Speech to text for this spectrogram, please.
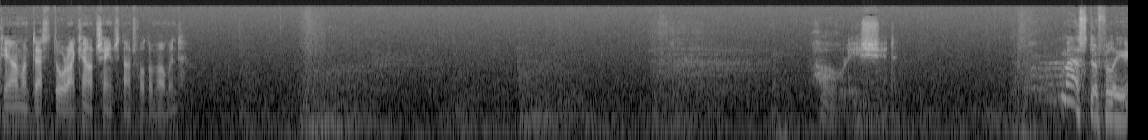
Okay, I'm on death's door. I cannot change that for the moment. Masterfully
